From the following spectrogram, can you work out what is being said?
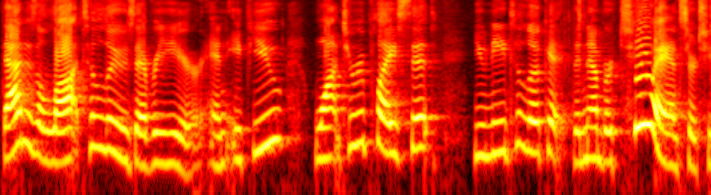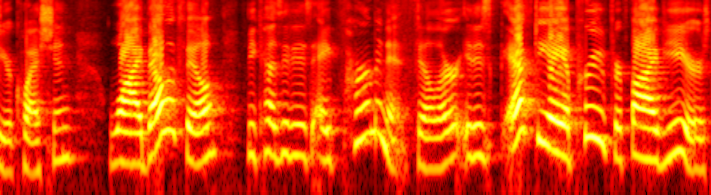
That is a lot to lose every year. And if you want to replace it, you need to look at the number two answer to your question. Why Bellafill? Because it is a permanent filler. It is FDA approved for five years,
